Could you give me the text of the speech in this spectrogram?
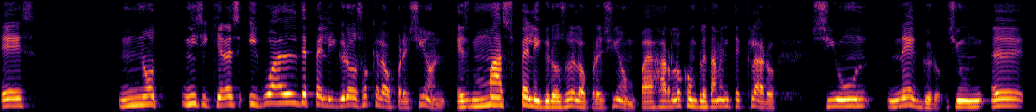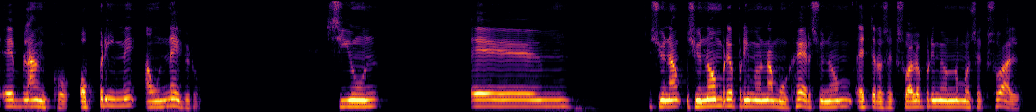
es no ni siquiera es igual de peligroso que la opresión, es más peligroso de la opresión. Para dejarlo completamente claro, si un negro, si un eh, eh, blanco oprime a un negro, si un, em, si, si un hombre oprime a una mujer, si un heterosexual oprime a un homosexual,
